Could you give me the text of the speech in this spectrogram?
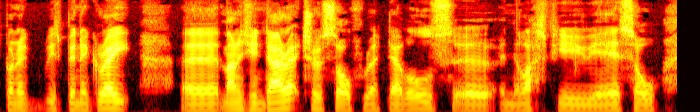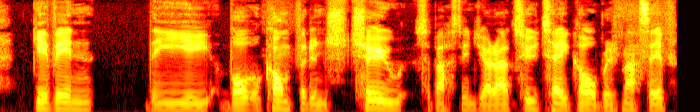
been a, he's been a great uh, managing director of Salford Red Devils uh, in the last few years. So giving the vote of confidence to Sebastian Gerard to take over is massive.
